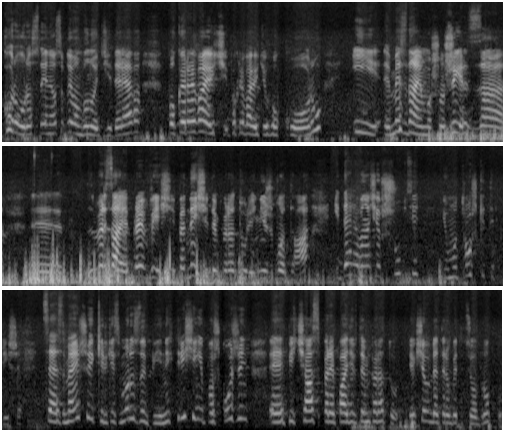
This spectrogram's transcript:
кору рослини, особливо молоді дерева, покривають, покривають його кору. І ми знаємо, що жир за, е, змерзає при вищій, при нижчій температурі, ніж вода, і дерево, наче в шубці, йому трошки тепліше. Це зменшує кількість морозобійних тріщин і пошкоджень е, під час перепадів температур. Якщо ви будете робити цю обробку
